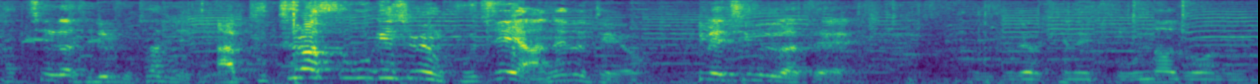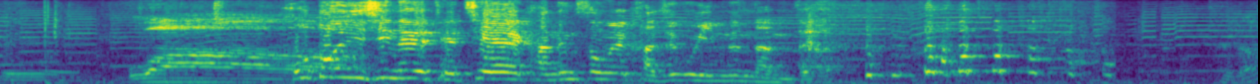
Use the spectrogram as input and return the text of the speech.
자체가 드립 좋다는 얘기 아 부트라 쓰고 계시면 굳이 안 해도 돼요 팀의 친구들 같아 우리가 걔네 존나 좋았는데 와 호돈신을 대체할 가능성을 가지고 있는 남자 되나?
